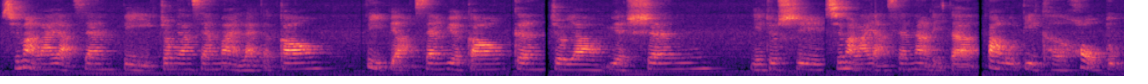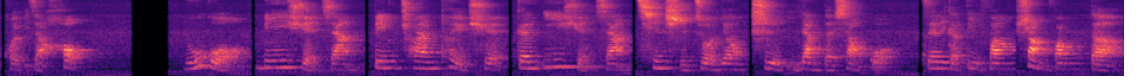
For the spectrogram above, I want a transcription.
喜马拉雅山比中央山脉来得高，地表山越高，根就要越深，也就是喜马拉雅山那里的大陆地壳厚度会比较厚。如果 B 选项冰川退却跟 E 选项侵蚀作用是一样的效果，这个地方上方的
